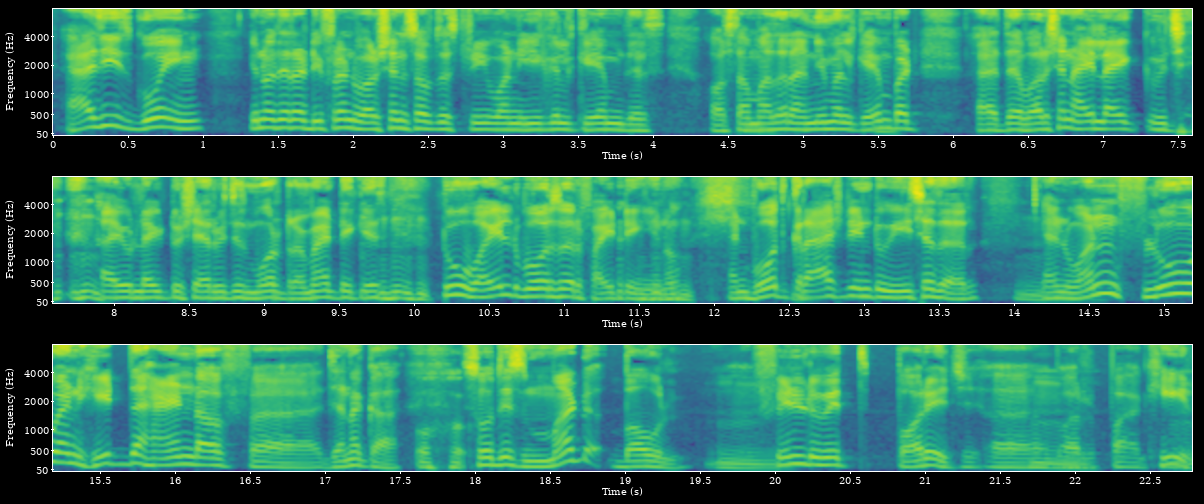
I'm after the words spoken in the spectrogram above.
As he is going, you know, there are different versions of this tree. One eagle came, there's or some other animal came, but uh, the version I like, which I would like to share, which is more dramatic, is two wild boars were fighting, you know, and both crashed into each other, and one flew and hit the hand of uh, Janaka. Oh. So this mud bowl filled with porridge uh, or pa- kheer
